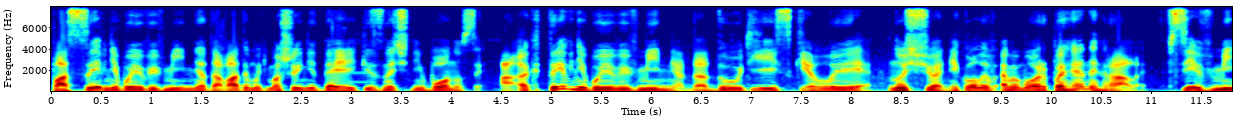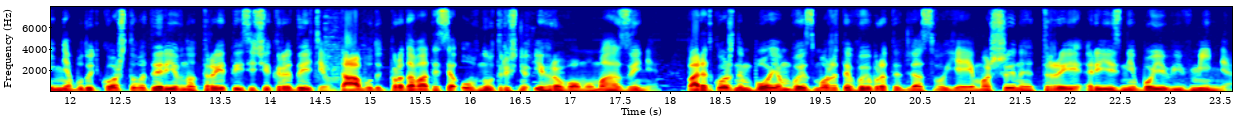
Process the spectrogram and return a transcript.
Пасивні бойові вміння даватимуть машині деякі значні бонуси, а активні бойові вміння дадуть їй скіли. Ну що, ніколи в MMORPG не грали? Всі вміння будуть коштувати рівно 3000 кредитів та будуть продаватися у внутрішньоігровому магазині. Перед кожним боєм ви зможете вибрати для своєї машини три різні бойові вміння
